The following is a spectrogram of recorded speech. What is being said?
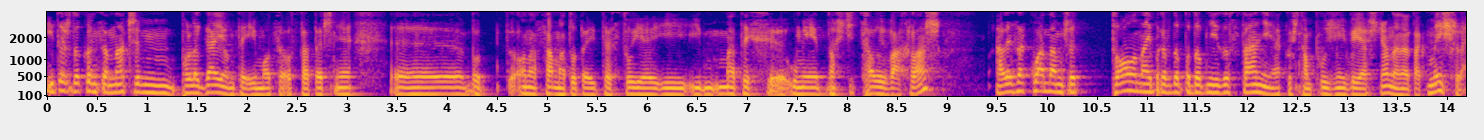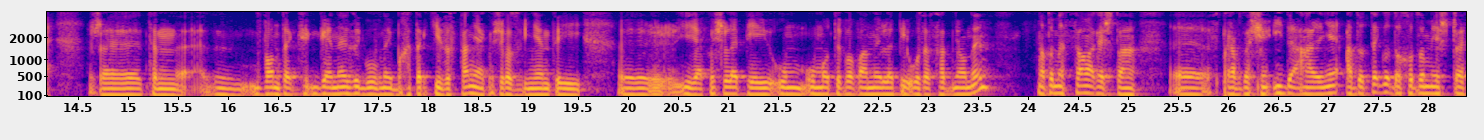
i też do końca na czym polegają te jej moce ostatecznie, e, bo ona sama tutaj testuje i, i ma tych umiejętności cały wachlarz, ale zakładam, że to najprawdopodobniej zostanie jakoś tam później wyjaśnione. No tak myślę, że ten e, wątek genezy głównej bohaterki zostanie jakoś rozwinięty i, e, i jakoś lepiej um, umotywowany, lepiej uzasadniony. Natomiast cała reszta e, sprawdza się idealnie, a do tego dochodzą jeszcze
